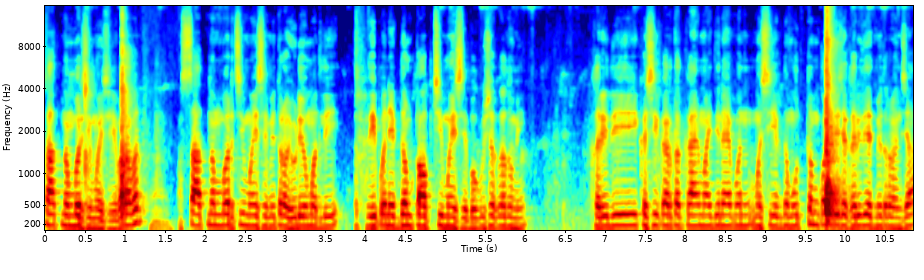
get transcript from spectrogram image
सात नंबरची म्हैस आहे बरोबर? सात नंबरची म्हैस आहे मित्र व्हिडिओमधली ही पण एकदम टॉपची म्हैस आहे बघू शकता तुम्ही. खरेदी कशी करतात काय माहिती नाही पण म्हशी एकदम उत्तम क्वालिटीच्या खरेदी आहेत मित्रांच्या.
